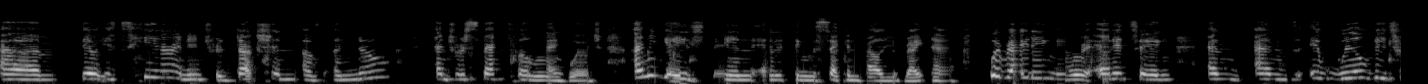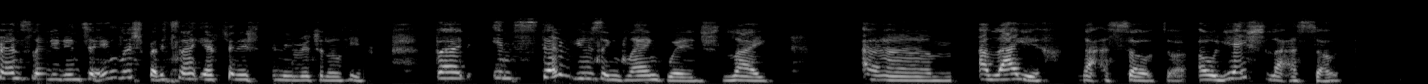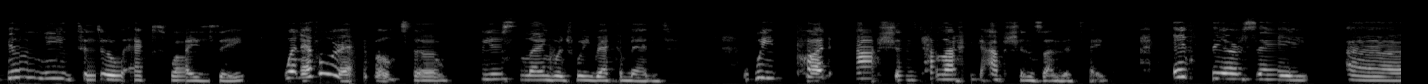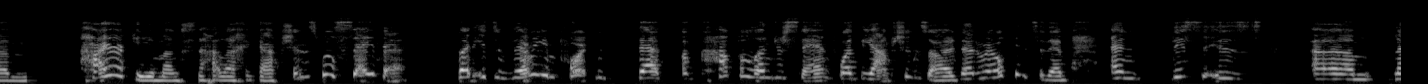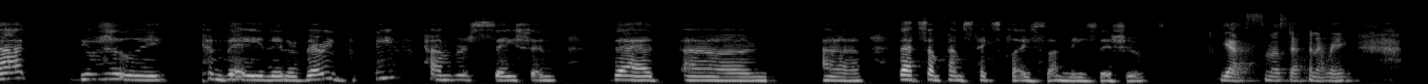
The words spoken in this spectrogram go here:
um, there is here an introduction of a new and respectful language. I'm engaged in editing the second volume right now. We're writing, we're editing, and and it will be translated into English, but it's not yet finished in the original Hebrew. But instead of using language like um, alayich la'asot or oh yesh la'asot, you need to do X, Y, Z whenever we're able to use the language we recommend, we put options, halachic options on the table. If there's a um, hierarchy amongst the halachic options, we'll say that. But it's very important that a couple understand what the options are that are open to them. And this is um, not usually conveyed in a very brief conversation that um, uh, that sometimes takes place on these issues. Yes, most definitely.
